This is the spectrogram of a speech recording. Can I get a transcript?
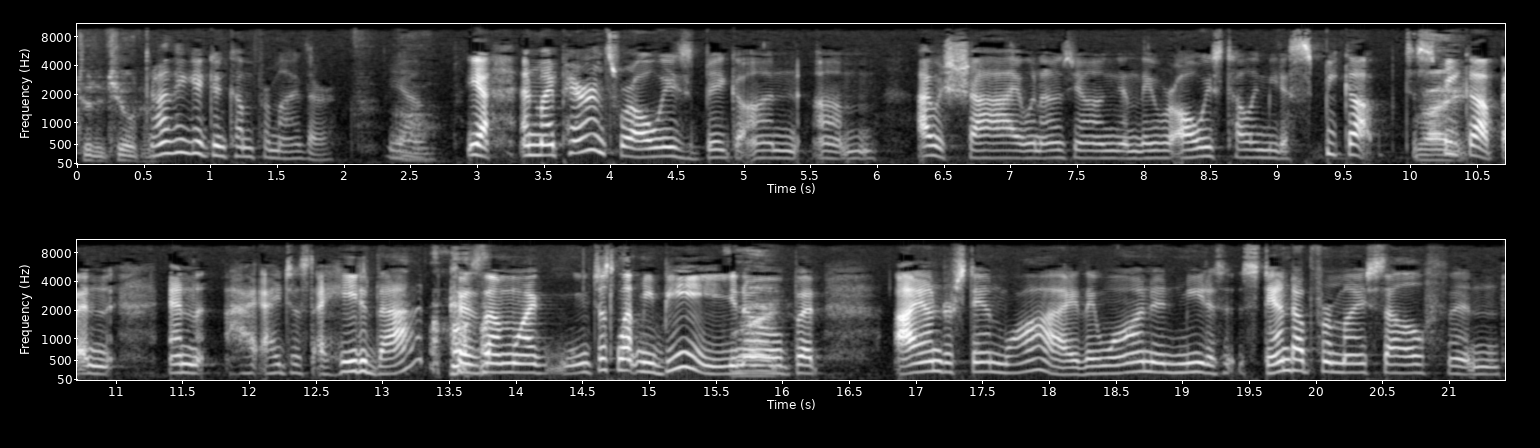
to the children? I think it can come from either. Yeah. Oh. Yeah. And my parents were always big on, um, I was shy when I was young, and they were always telling me to speak up, to speak up. And, and I, I just, I hated that because I'm like, just let me be, you know, Right. but I understand why. They wanted me to stand up for myself and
